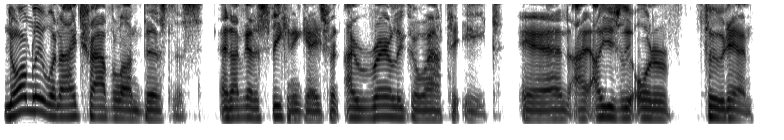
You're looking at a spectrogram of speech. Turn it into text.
Normally, when I travel on business and I've got a speaking engagement, I rarely go out to eat. And I, will usually order food in.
